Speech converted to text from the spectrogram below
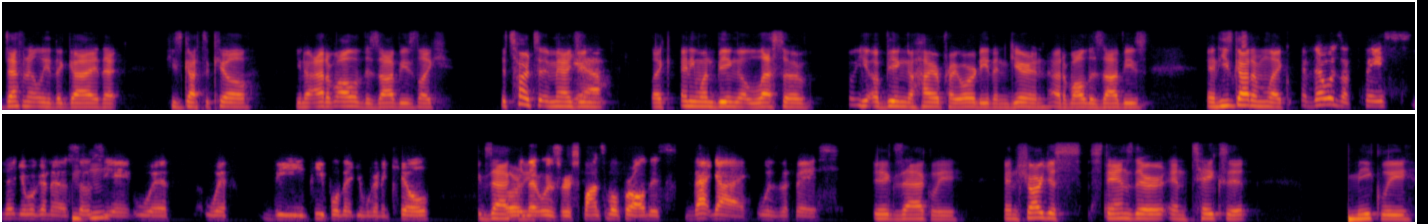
definitely the guy that he's got to kill. You know, out of all of the Zabis, like it's hard to imagine Yeah. like anyone being a lesser, you know, being a higher priority than Gihren out of all the Zabis. And he's got him like if there was a face that you were gonna Mm-hmm. associate with with the people that you were gonna kill exactly or that was responsible for all this, that guy was the face. Exactly. And Char just stands there and takes it meekly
